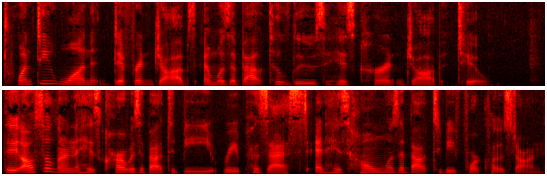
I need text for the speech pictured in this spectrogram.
21 different jobs and was about to lose his current job too. They also learned that his car was about to be repossessed and his home was about to be foreclosed on.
